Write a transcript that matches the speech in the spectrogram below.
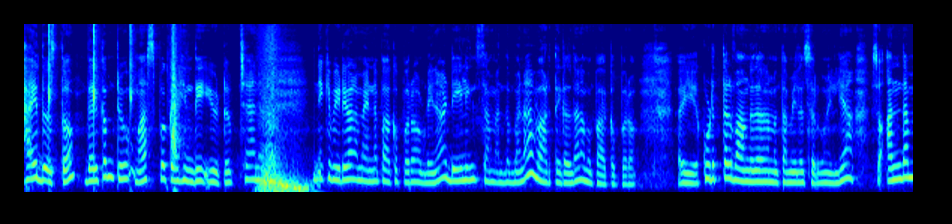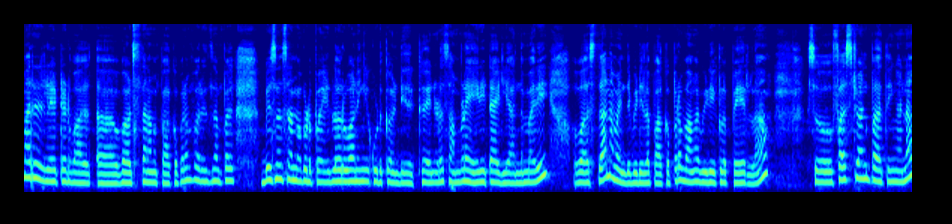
ஹாய் தோஸ்தோ welcome to mass spoken Hindi YouTube channel இன்றைக்கி வீடியோவில் நம்ம என்ன பார்க்க போகிறோம் அப்படின்னா டீலிங் சம்மந்தமான வார்த்தைகள் தான் நம்ம பார்க்க போகிறோம் கொடுத்தல் வாங்குதல் நம்ம தமிழில் சொல்லுவோம் இல்லையா? ஸோ அந்த மாதிரி ரிலேட்டட் வா வேர்ட்ஸ் தான் நம்ம பார்க்க போகிறோம் ஃபார் எக்ஸாம்பிள் பிஸ்னஸ் நம்ம கொடுப்போம். இவ்வளோ ரூபா நீங்கள் கொடுக்க வேண்டியிருக்கு. என்னோடய சம்பளம் ஏறிட்டா இல்லையா? அந்த மாதிரி வேர்ட்ஸ் தான் நம்ம இந்த வீடியோவில் பார்க்க போகிறோம் வாங்க வீடியோக்குள்ளே போயிடலாம். ஸோ ஃபஸ்ட் ஒன் பார்த்தீங்கன்னா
